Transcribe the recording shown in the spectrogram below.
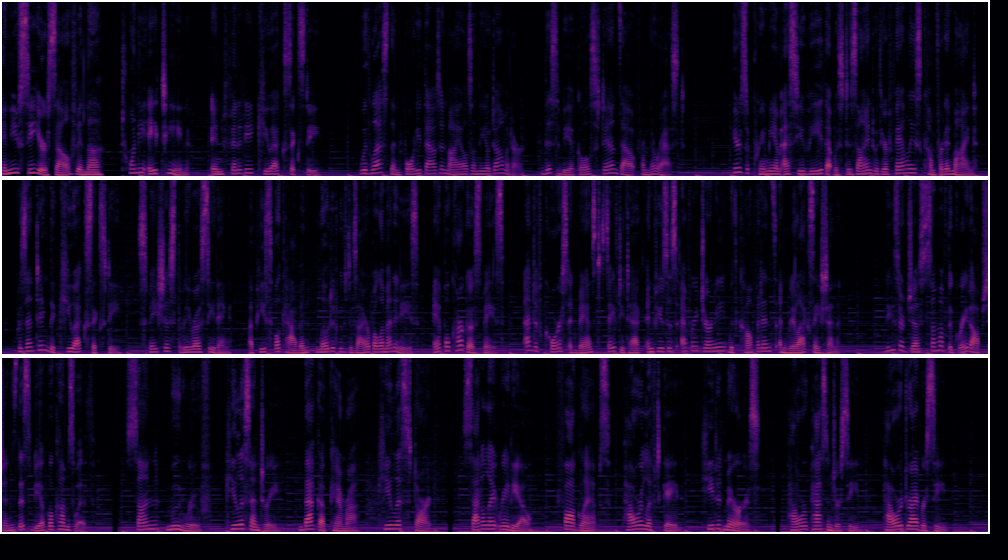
Can you see yourself in the 2018 Infiniti QX60? With less than 40,000 miles on the odometer, this vehicle stands out from the rest. Here's a premium SUV that was designed with your family's comfort in mind. Presenting the QX60. Spacious three-row seating, a peaceful cabin loaded with desirable amenities, ample cargo space, and of course, advanced safety tech infuses every journey with confidence and relaxation. These are just some of the great options this vehicle comes with. Sun, moonroof, keyless entry, backup camera, keyless start, satellite radio, fog lamps, power liftgate, heated mirrors, power passenger seat, power driver seat.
